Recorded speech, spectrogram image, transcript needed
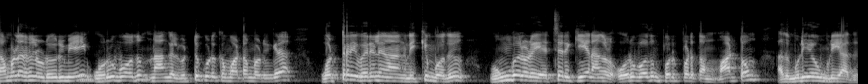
தமிழர்களுடைய உரிமையை ஒருபோதும் நாங்கள் விட்டு கொடுக்க மாட்டோம் அப்படிங்கிற ஒற்றை வரியில் நாங்கள் நிற்கும் போது உங்களுடைய எச்சரிக்கையை நாங்கள் ஒருபோதும் பொருட்படுத்த மாட்டோம். அது முடியவும் முடியாது.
